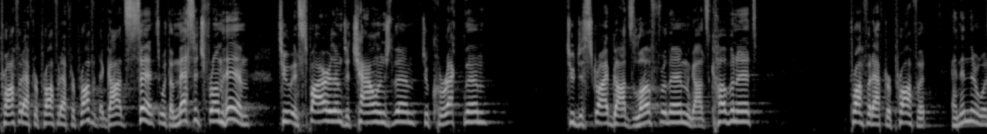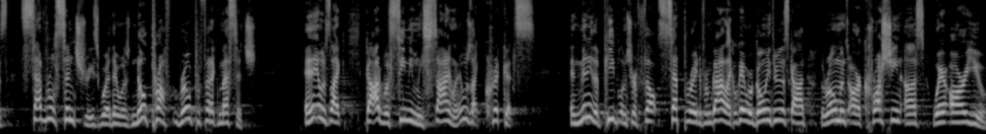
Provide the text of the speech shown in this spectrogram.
prophet after prophet after prophet that God sent with a message from him to inspire them, to challenge them, to correct them, to describe God's love for them, and God's covenant, prophet after prophet. And then there was several centuries where there was no, prof- no prophetic message. And it was like God was seemingly silent. It was like crickets. And many of the people, I'm sure, felt separated from God. Like, okay, we're going through this, God. The Romans are crushing us. Where are you?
